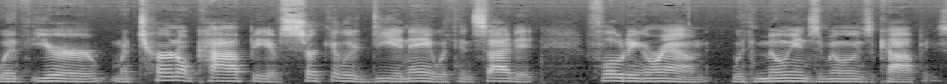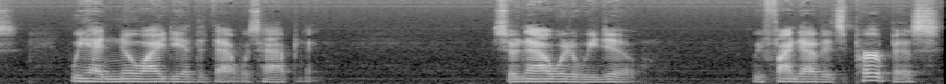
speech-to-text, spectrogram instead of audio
with your maternal copy of circular DNA with inside it floating around with millions and millions of copies. We had no idea that that was happening. So now what do we do? We find out its purpose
